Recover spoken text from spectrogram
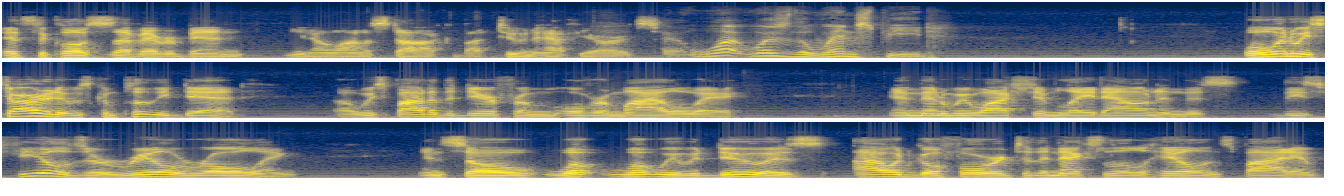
it's the closest I've ever been, you know, on a stalk, about two and a half yards. So. What was the wind speed? Well, when we started, it was completely dead. Uh, we spotted the deer from over a mile away, and then we watched him lay down. And this these fields are real rolling, and so what what we would do is I would go forward to the next little hill and spot him,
